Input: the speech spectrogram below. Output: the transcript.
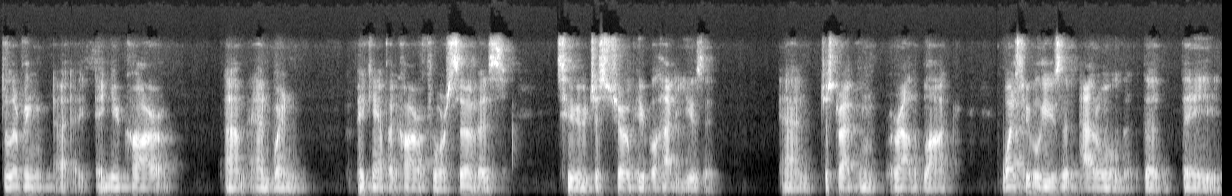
delivering a new car um, and when picking up a car for service, to just show people how to use it and just drive them around the block. Once people use it at all, that they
